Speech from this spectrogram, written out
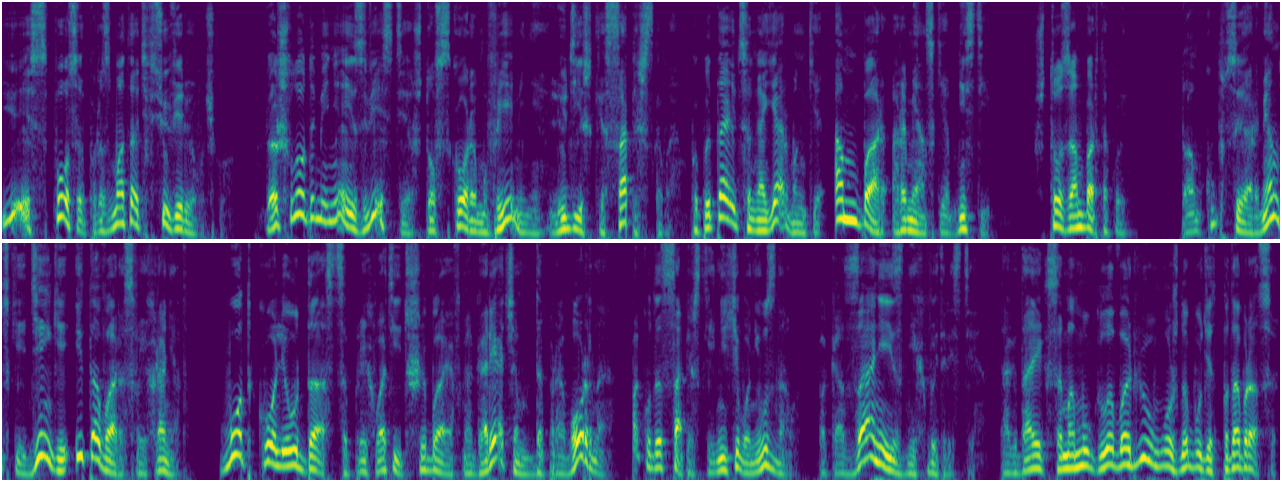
Есть способ размотать всю веревочку. Дошло до меня известие, что в скором времени людишки Сапежского попытаются на ярмарке амбар армянский обнести. Что за амбар такой? Там купцы армянские деньги и товары свои хранят. Вот коли удастся прихватить Шибаев на горячем, да проворно, покуда Саперский ничего не узнал, показания из них вытрясти, тогда и к самому главарю можно будет подобраться.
